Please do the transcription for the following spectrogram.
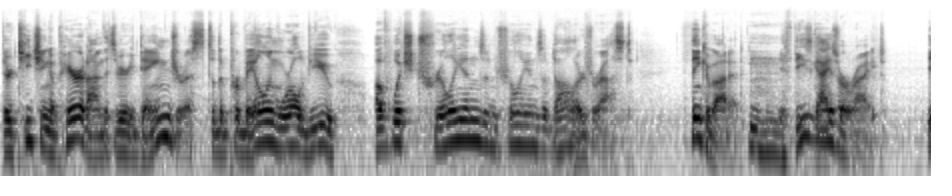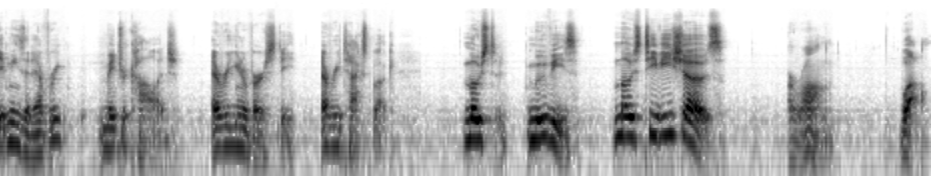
they're teaching a paradigm that's very dangerous to the prevailing worldview of which trillions and trillions of dollars rest. Think about it. If these guys are right, it means that every major college, every university, every textbook, most movies, most TV shows are wrong. Well,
